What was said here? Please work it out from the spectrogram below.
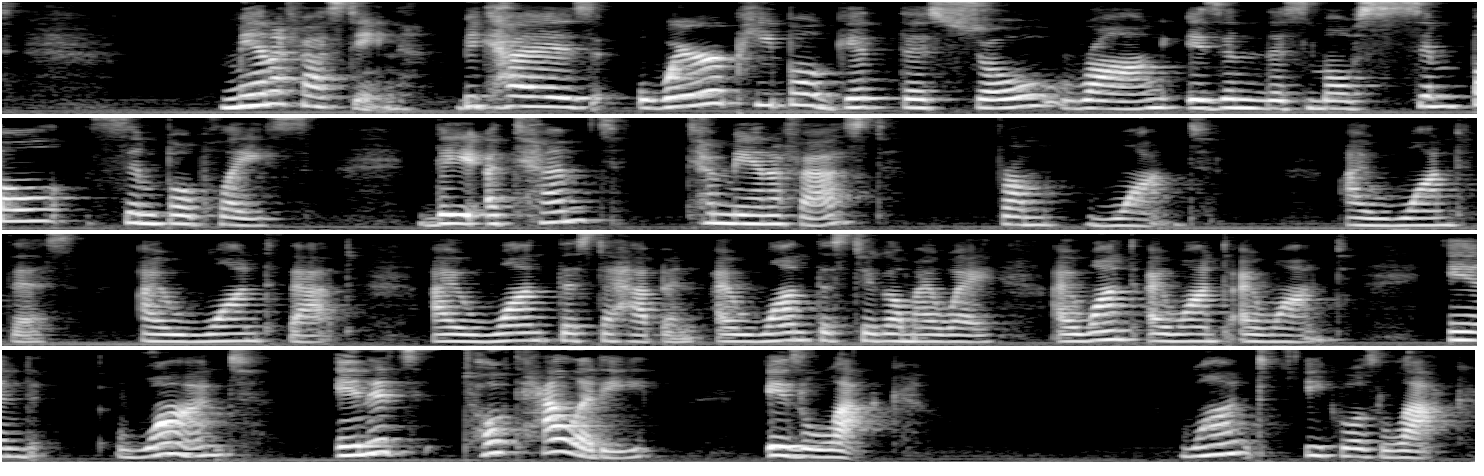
manifesting because where people get this so wrong is in this most simple simple place. They attempt to manifest from want. I want this. I want that. I want this to happen. I want this to go my way. I want, I want, I want. And want in its totality is lack. Want equals lack.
